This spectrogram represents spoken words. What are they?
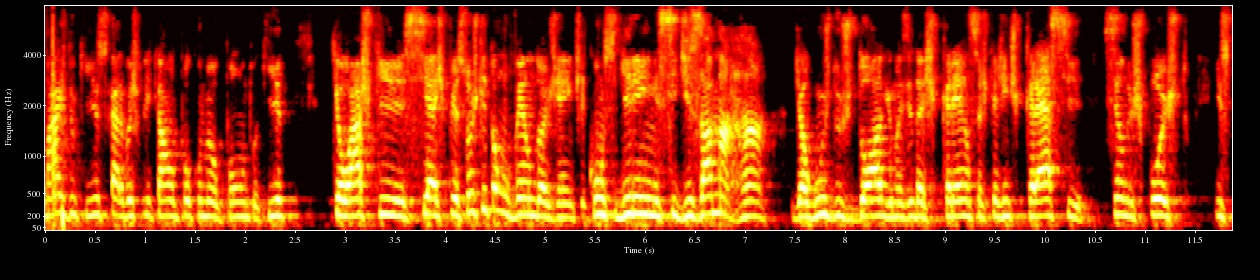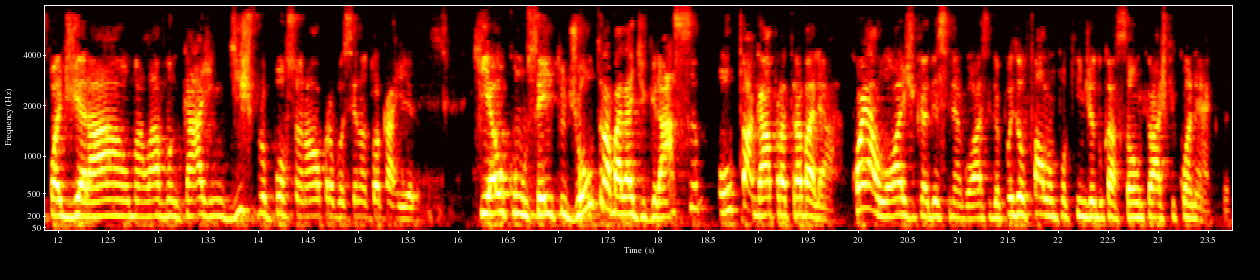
Mais do que isso, cara, eu vou explicar um pouco o meu ponto aqui, que eu acho que se as pessoas que estão vendo a gente conseguirem se desamarrar de alguns dos dogmas e das crenças que a gente cresce sendo exposto, isso pode gerar uma alavancagem desproporcional para você na tua carreira que é o conceito de ou trabalhar de graça ou pagar para trabalhar. Qual é a lógica desse negócio? Depois eu falo um pouquinho de educação que eu acho que conecta.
